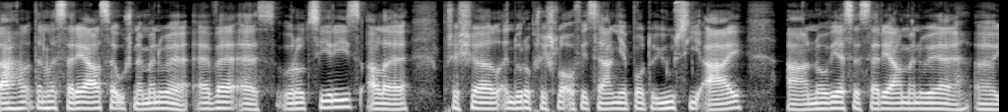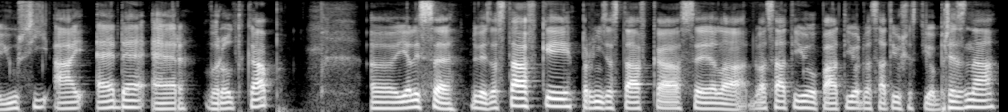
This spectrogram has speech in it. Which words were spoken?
eh, tenhle seriál se už nemenuje EVS World Series, ale přešel, Enduro přešlo oficiálně pod UCI a nově se seriál jmenuje eh, UCI EDR World Cup. Jeli se dvě zastávky, první zastávka se jela 25. a 26. března,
